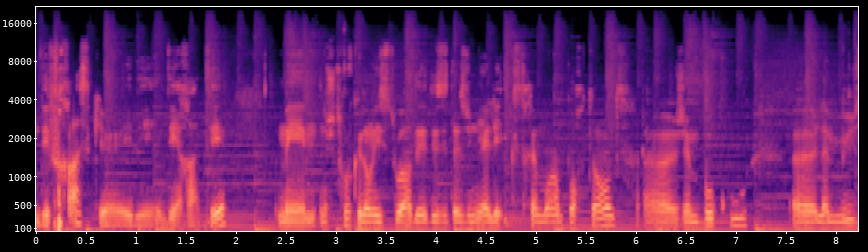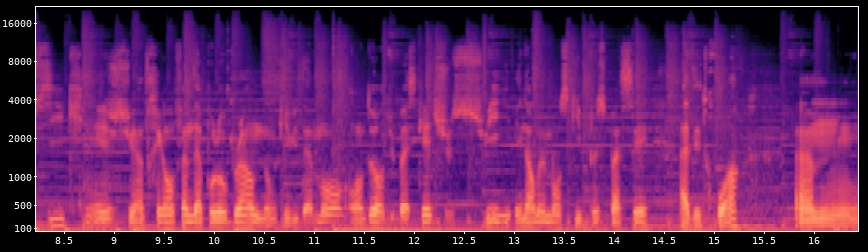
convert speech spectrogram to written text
des, frasques et des ratés. Mais je trouve que dans l'histoire des, États-Unis, elle est extrêmement importante. Euh, J'aime beaucoup euh, la musique et je suis un très grand fan d'Apollo Brown. Donc évidemment, en dehors du basket, je suis énormément ce qui peut se passer à Détroit. Euh,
